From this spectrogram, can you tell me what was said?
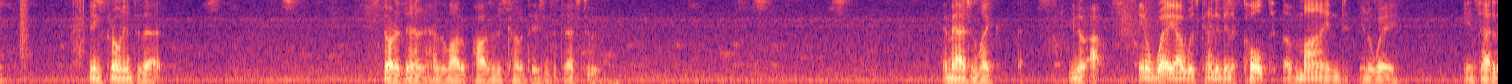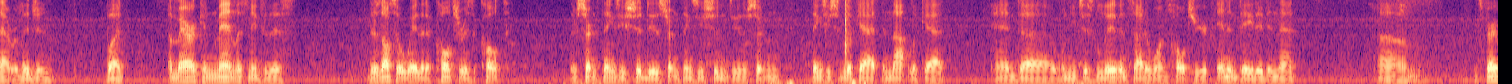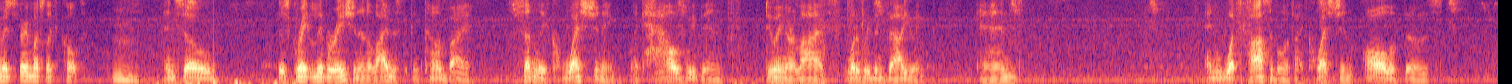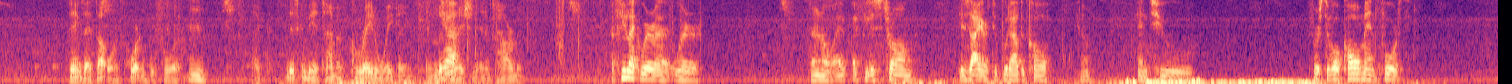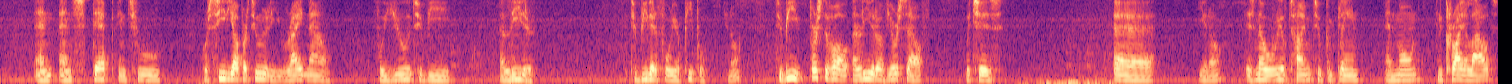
being thrown into that started then and has a lot of positive connotations attached to it. Imagine like you know, I, in a way I was kind of in a cult of mind in a way. inside of that religion. But American men listening to this, there's also a way that a culture is a cult. There's certain things you should do, certain things you shouldn't do. There's certain things you should look at and not look at. And uh, when you just live inside of one culture, you're inundated in that. Um, it's very much, it's very much like a cult. And so there's great liberation and aliveness that can come by suddenly questioning like how have we been doing our lives what have we been valuing and and what's possible if i question all of those things i thought were important before Mm. like this can be a time of great awakening and Yeah. liberation and empowerment I feel like we're uh, we're. I don't know. I, I feel a strong desire to put out the call, you know, and to first of all call men forth and and step into or see the opportunity right now for you to be a leader to be there for your people you know to be first of all a leader of yourself which is uh, you know, there's no real time to complain and moan and cry aloud.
